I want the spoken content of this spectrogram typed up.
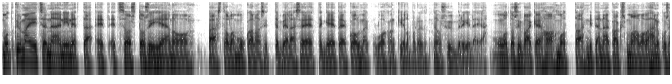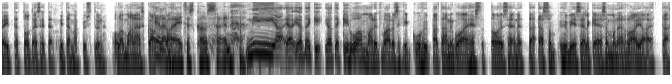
mutta kyllä mä itse näen niin, että et, et se olisi tosi hienoa päästä olla mukana sitten vielä se, että GT3-luokan kilpurit, että ne olisi hybridejä. Mulla on tosi vaikea hahmottaa, että miten nämä kaksi maailmaa, vähän niin kuin sä itse totesit, että miten mä pystyn olemaan näissä kaksi. Elämä itse kanssa enää. Niin, ja, ja jotenkin, jotenkin huomaa nyt varsinkin, kun hypätään niin kuin aiheesta toiseen, että tässä on hyvin selkeä semmoinen raja, että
